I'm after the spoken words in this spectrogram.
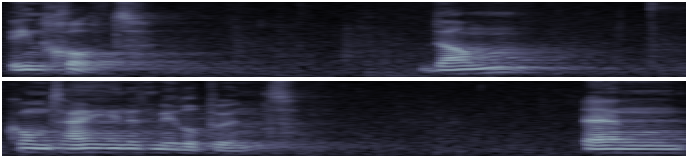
in God, dan komt Hij in het middelpunt. En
